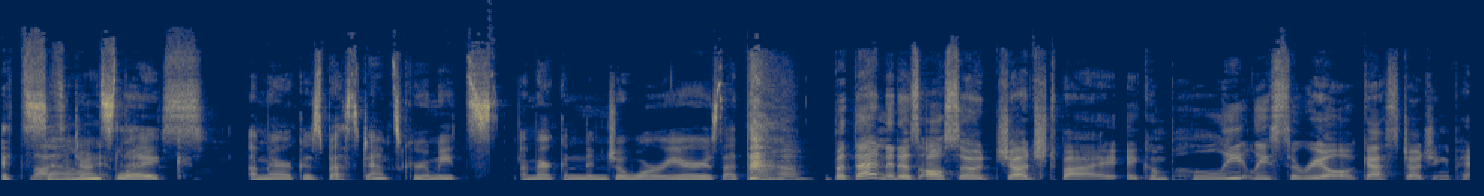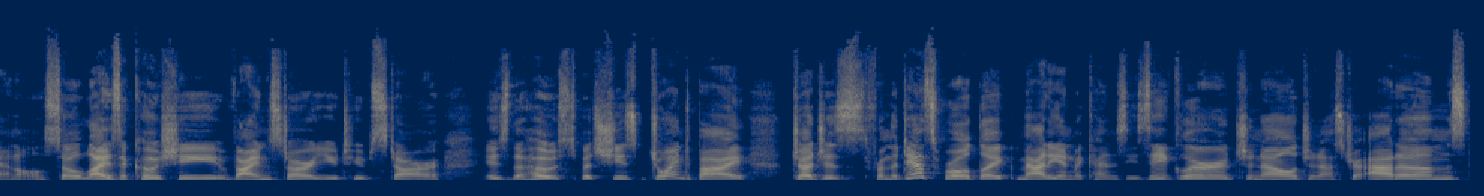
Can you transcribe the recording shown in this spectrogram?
It sounds like things. America's Best Dance Crew meets American Ninja Warrior. Is that the? Uh-huh. But then it is also judged by a completely surreal guest judging panel. So Liza Koshy, Vine star, YouTube star, is the host, but she's joined by judges from the dance world like Maddie and Mackenzie Ziegler, Janelle Ginestra Adams,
